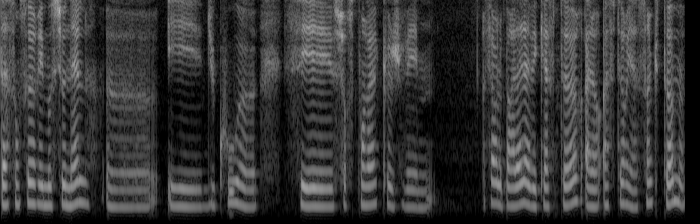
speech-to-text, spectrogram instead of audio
d'ascenseurs émotionnels euh, et du coup euh, c'est sur ce point-là que je vais faire le parallèle avec After. Alors After il y a 5 tomes.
